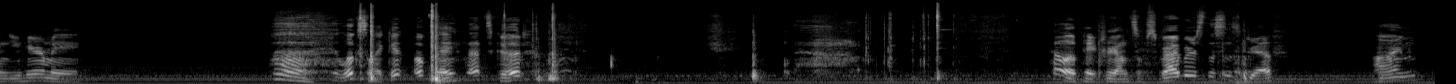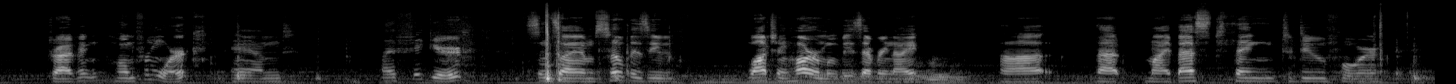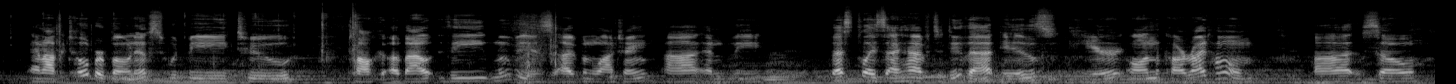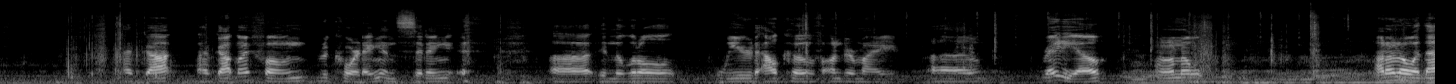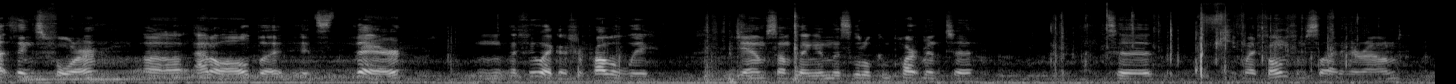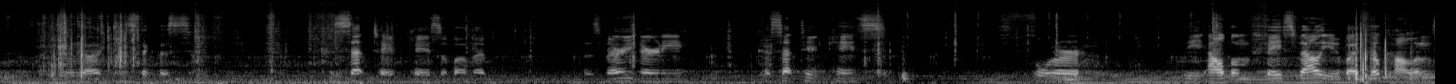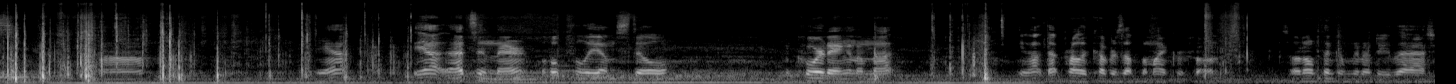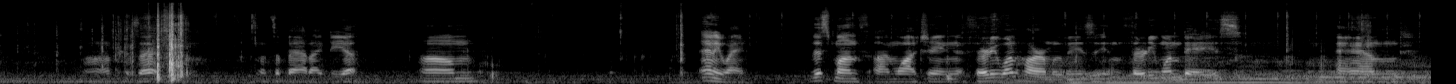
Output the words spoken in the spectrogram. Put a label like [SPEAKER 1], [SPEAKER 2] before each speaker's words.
[SPEAKER 1] Can you hear me? it looks like it. Okay, that's good. Hello, Patreon subscribers. This is Jeff. I'm driving home from work, and I figured since I am so busy watching horror movies every night, uh, that my best thing to do for an October bonus would be to talk about the movies I've been watching, uh, and the best place I have to do that is here on the car ride home. Uh, so I've got I've got my phone recording and sitting uh, in the little weird alcove under my uh, radio. I don't know. I don't know what that thing's for uh, at all, but it's there. Mm, I feel like I should probably jam something in this little compartment to to keep my phone from sliding around. Maybe I can stick this cassette tape case above it. This very dirty cassette tape case for the album Face Value by Phil Collins. Yeah, yeah, that's in there. Hopefully, I'm still recording and I'm not. You know, that probably covers up the microphone. So I don't think I'm gonna do that. Because uh, that, that's a bad idea. Um, anyway, this month I'm watching 31 horror movies in 31 days. And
